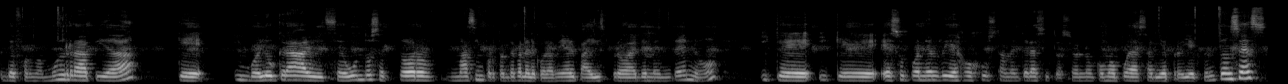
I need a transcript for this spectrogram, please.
de forma muy rápida, que involucra al segundo sector más importante para la economía del país probablemente, ¿no? Y que, y que eso pone en riesgo justamente la situación, ¿no? Cómo pueda salir el proyecto. Entonces,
